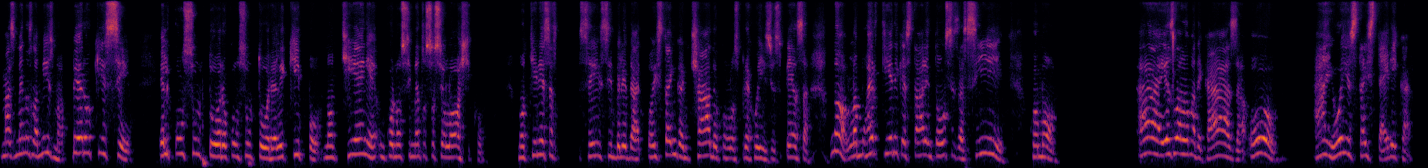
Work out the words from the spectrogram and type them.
mais ou menos a mesma, pero que se o consultor o consultora, o equipo não tem um conhecimento sociológico, não tem essa sensibilidade, ou está enganchado com os prejuízos, pensa, não, a mulher tem que estar, então, assim, como, ah, é a ama de casa, ou, ai, hoje está histérica.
